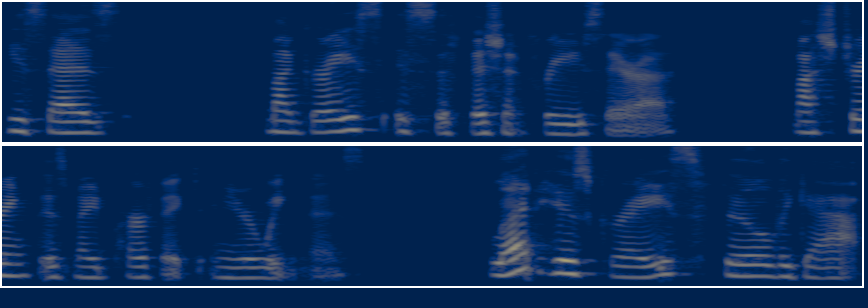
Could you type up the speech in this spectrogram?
He says, My grace is sufficient for you, Sarah. My strength is made perfect in your weakness. Let His grace fill the gap.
